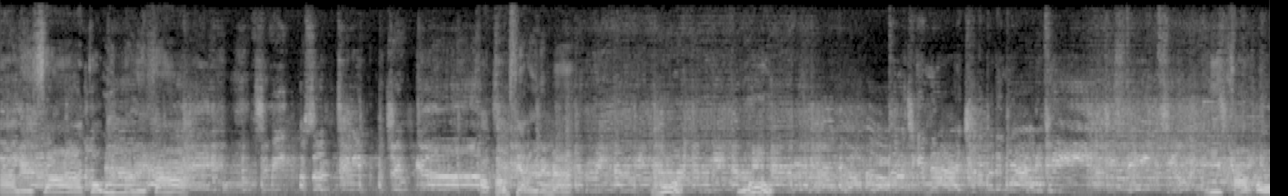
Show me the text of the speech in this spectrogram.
มาเลยจ้าโกอึนมาเลยจ้าขอเพิ่มเสียงเลยได้ไหมอู้อู้มีความโอ้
